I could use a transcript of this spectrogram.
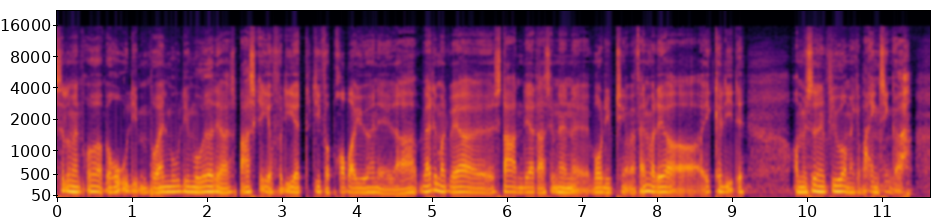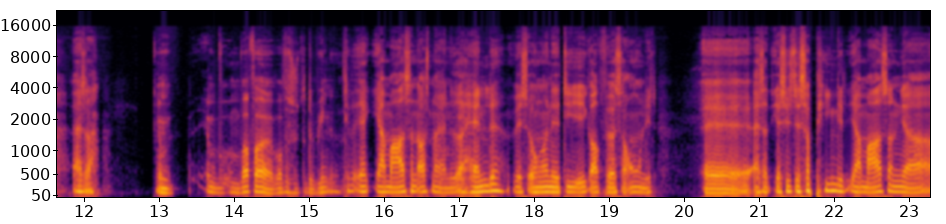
selvom man prøver at berolige dem på alle mulige måder der, altså bare skriger, fordi at de får propper i ørerne, eller hvad det måtte være øh, starten der, der er simpelthen, øh, hvor de tænker, hvad fanden var det, og ikke kan lide det. Og man sidder i en flyver, og man kan bare ingenting gøre. Altså, Jamen, hvorfor, hvorfor synes du, det er pinligt? Det ved jeg, jeg er meget sådan, også når jeg er nede og handle, hvis ungerne de ikke opfører sig ordentligt, Øh, altså, jeg synes, det er så pinligt. Jeg er meget sådan, jeg,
